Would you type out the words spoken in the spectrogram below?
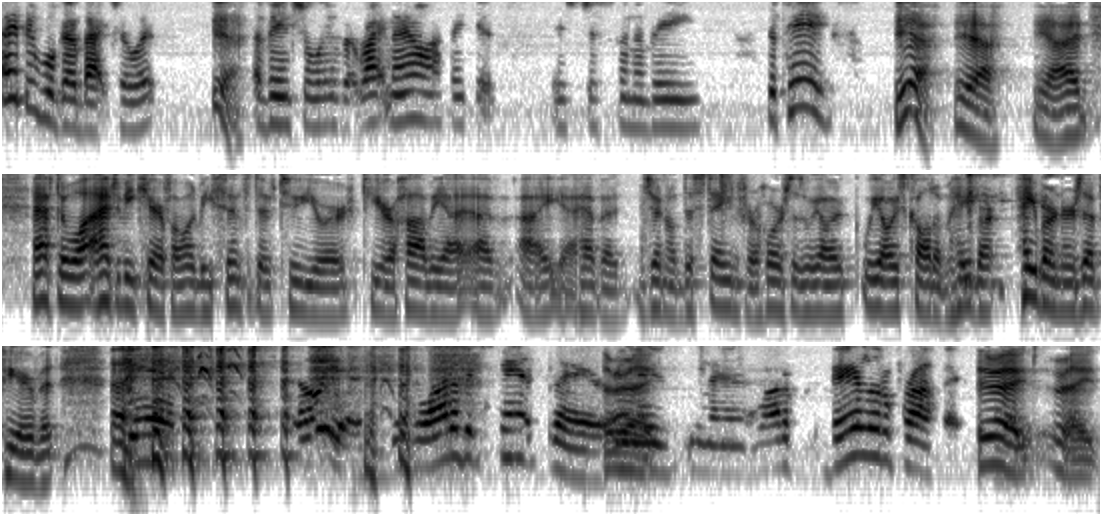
maybe we'll go back to it yeah. eventually. But right now, I think it's it's just going to be the pigs. Yeah, yeah, yeah. I have to. I have to be careful. I want to be sensitive to your to your hobby. I I, I have a general disdain for horses. We always we always called them hay, burn, hay burners up here, but Yes. oh yes, there's a lot of expense there, Right. and there's you know a lot of very little profit. right, right.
